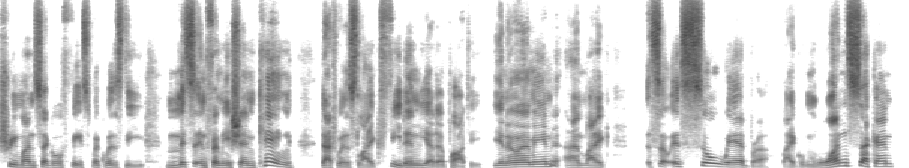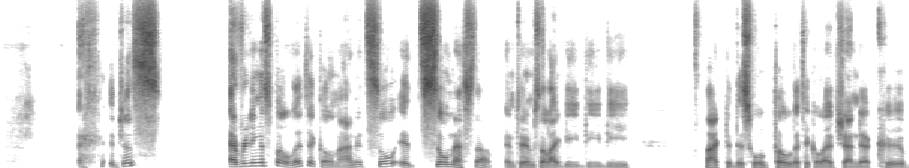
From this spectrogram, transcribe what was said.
three months ago, Facebook was the misinformation king that was like feeding Mhm. the other party. You know what I mean? And like, so it's so weird, bro. Like one second, it just everything is political, man. It's so it's so messed up in terms of like the the the fact that this whole political agenda curb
